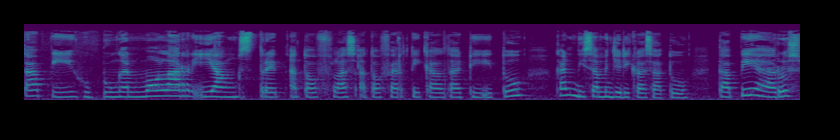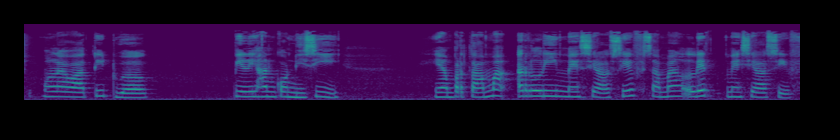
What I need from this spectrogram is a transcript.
Tapi hubungan molar yang straight atau flush atau vertikal tadi itu kan bisa menjadi kelas 1, tapi harus melewati dua pilihan kondisi. Yang pertama early mesial shift sama late mesial shift.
